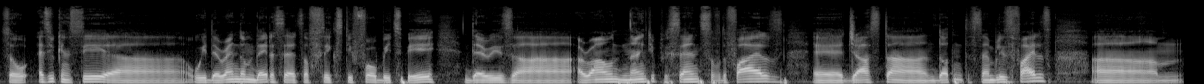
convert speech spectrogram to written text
so as you can see, uh, with the random data sets of 64 bits PE, there is uh, around 90% of the files just .NET assemblies files. Um,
